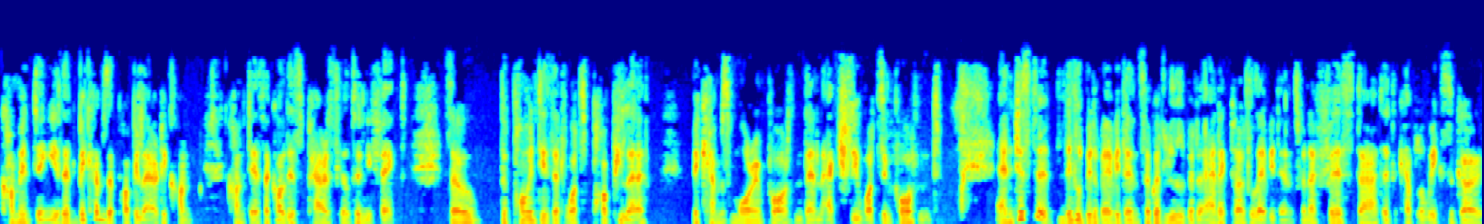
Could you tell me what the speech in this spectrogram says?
commenting is that it becomes a popularity con- contest. I call this Paris Hilton effect. So the point is that what's popular becomes more important than actually what's important. And just a little bit of evidence, I've got a little bit of anecdotal evidence. When I first started a couple of weeks ago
